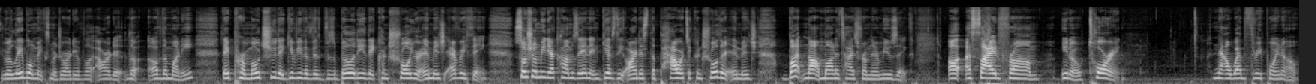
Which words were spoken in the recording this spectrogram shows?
Your label makes majority of the art of the money. They promote you, they give you the visibility, they control your image, everything. Social media comes in and gives the artist the power to control their image, but not monetize from their music. Uh, aside from you know touring. Now Web 3.0.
